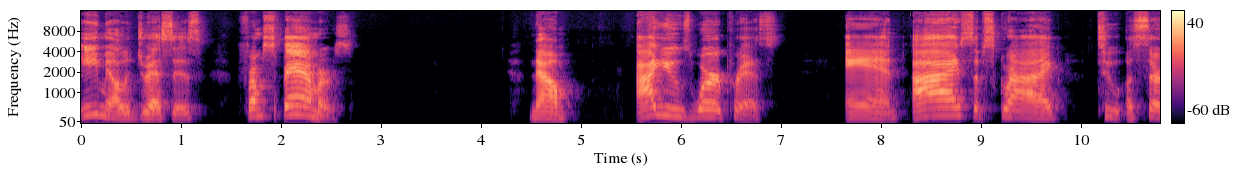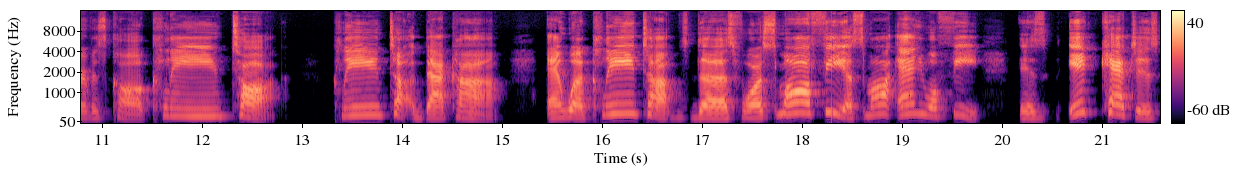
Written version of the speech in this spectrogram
email addresses from spammers. Now, I use WordPress and I subscribe to a service called Clean Talk, cleantalk.com. And what Clean Talk does for a small fee, a small annual fee, is it catches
